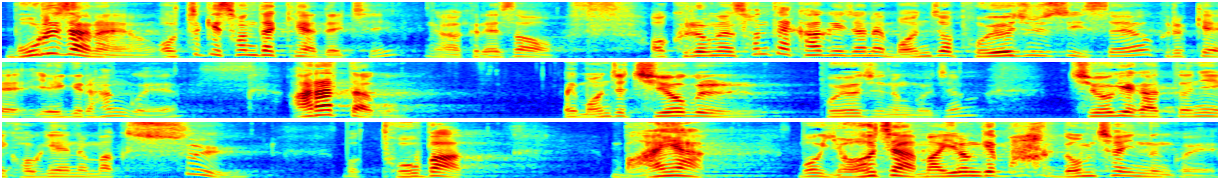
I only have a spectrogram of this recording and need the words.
모르잖아요. 어떻게 선택해야 될지. 아, 그래서 어, 그러면 선택하기 전에 먼저 보여줄 수 있어요? 그렇게 얘기를 한 거예요. 알았다고. 먼저 지옥을 보여주는 거죠. 지옥에 갔더니 거기에는 막 술, 뭐 도박, 마약, 뭐 여자, 막 이런 게 막 넘쳐 있는 거예요.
